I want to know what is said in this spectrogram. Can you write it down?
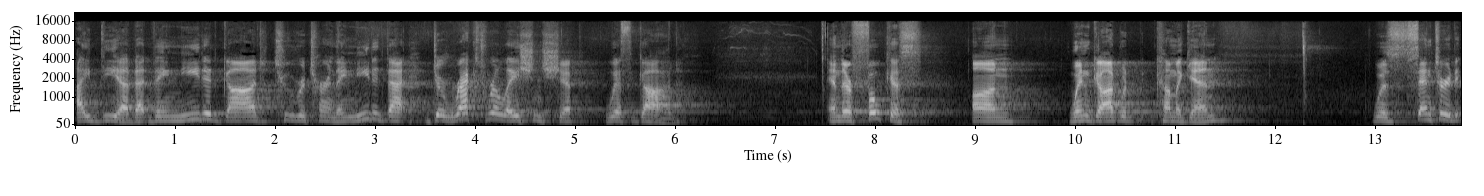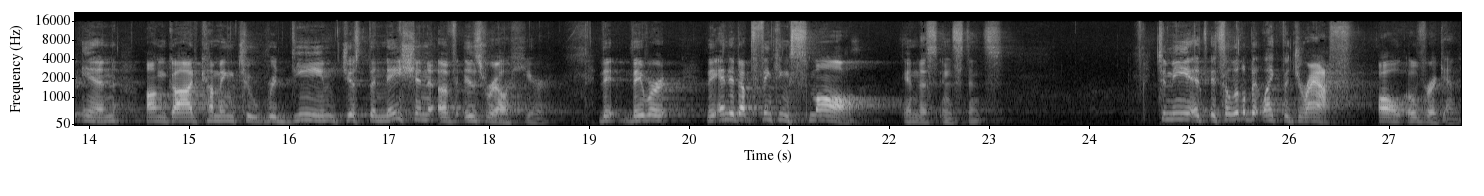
idea that they needed God to return. They needed that direct relationship with God. And their focus on when God would come again was centered in on God coming to redeem just the nation of Israel here. They, they, were, they ended up thinking small in this instance. To me, it, it's a little bit like the giraffe all over again.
